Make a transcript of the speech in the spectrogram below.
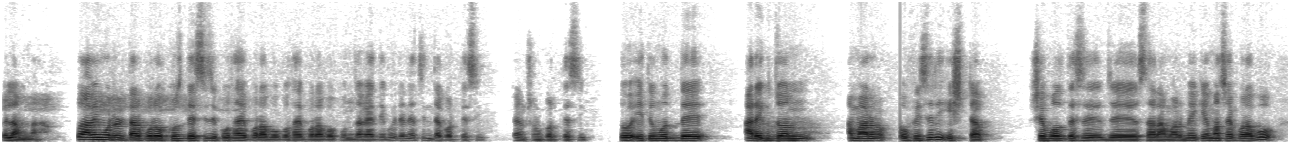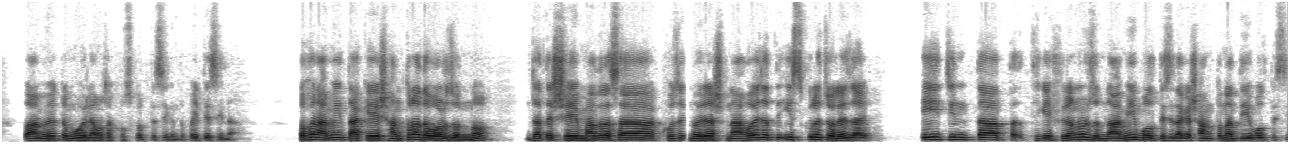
পেলাম না। তো আমি মোটামুটি তারপরেও খুঁজতেছি যে কোথায় পড়াবো কোথায় পড়াবো, কোন জায়গায় দিব, এটা নিয়ে চিন্তা করতেছি টেনশন করতেছি। তো ইতিমধ্যে আরেকজন আমার অফিসেরই স্টাফ সে বলতেছে যে, স্যার, আমার মেয়েকে মাছায় পড়াবো, তো আমিও একটা মহিলা মাছা খোঁজ করতেছি, কিন্তু পাইতেছি না। তখন আমি তাকে সান্ত্বনা দেওয়ার জন্য, যাতে সে মাদ্রাসা খুঁজে নৈরাশ না হয়ে যাতে স্কুলে চলে যায়, এই চিন্তা থেকে ফেরানোর জন্য আমি বলতেছি, তাকে সান্ত্বনা দিয়ে বলতেছি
